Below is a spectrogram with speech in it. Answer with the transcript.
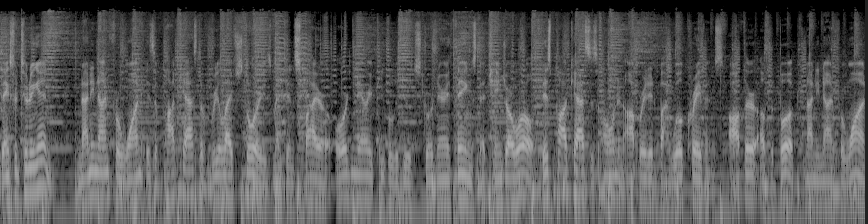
Thanks for tuning in. 99 for 1 is a podcast of real life stories meant to inspire ordinary people to do extraordinary things that change our world. This podcast is owned and operated by Will Cravens, author of the book 99 for 1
